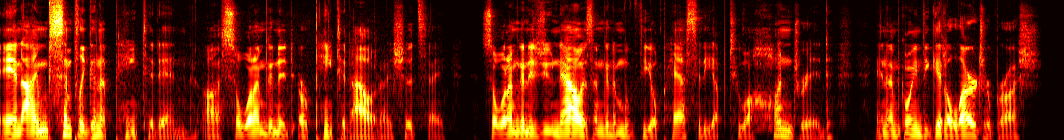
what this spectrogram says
And I'm simply going to paint it in. Uh, so what I'm going to, or paint it out, I should say. So what I'm going to do now is I'm going to move the opacity up to 100. And I'm going to get a larger brush.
